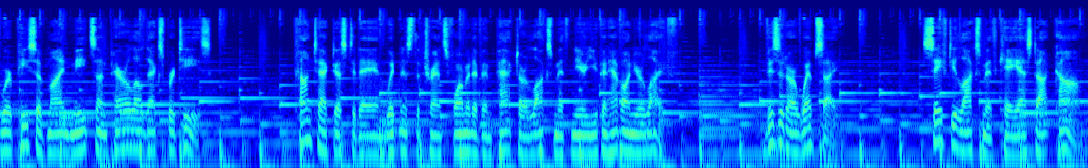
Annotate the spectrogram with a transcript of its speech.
where peace of mind meets unparalleled expertise. Contact us today and witness the transformative impact our locksmith near you can have on your life. Visit our website safetylocksmithks.com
